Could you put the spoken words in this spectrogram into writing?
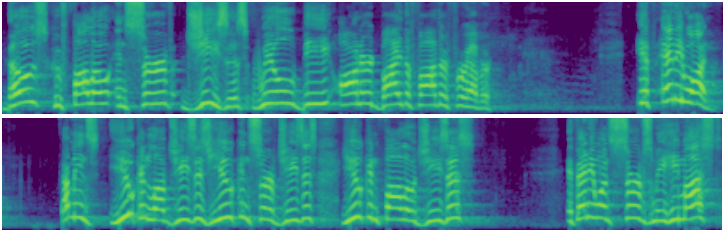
those who follow and serve Jesus will be honored by the Father forever. If anyone, that means you can love Jesus, you can serve Jesus, you can follow Jesus. If anyone serves me, he must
